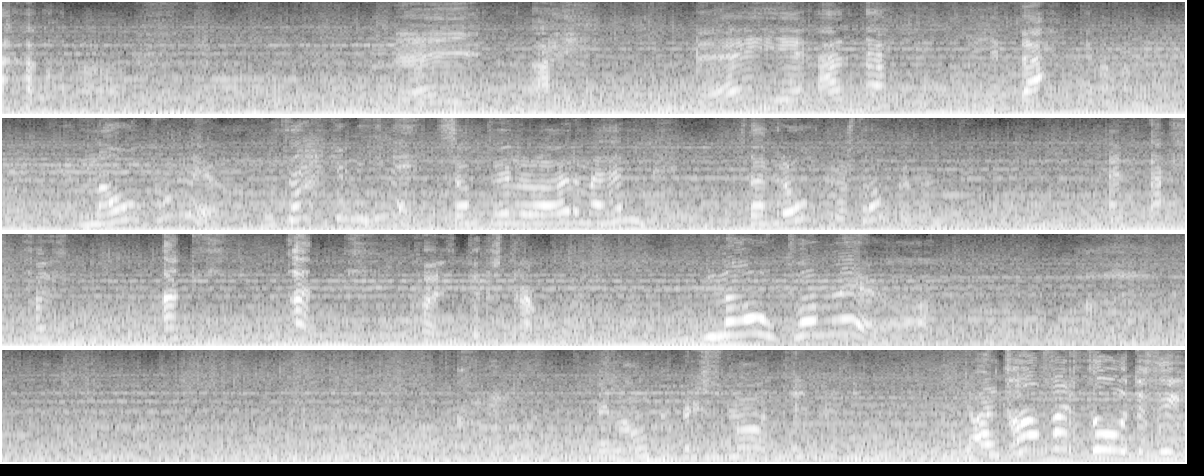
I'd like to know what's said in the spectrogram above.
Nei, æ, nei, ég held ekki, Nákvæmlega, þú þekkir hann ekki neitt, samt vilur að vera með henni, staðan fyrir okkur á strákakvöldi. En öll kvöld, öll, öll kvöld eru strákar. Nákvæmlega? Mér langar bara í smá. Já, en hvað færð þú út úr því?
